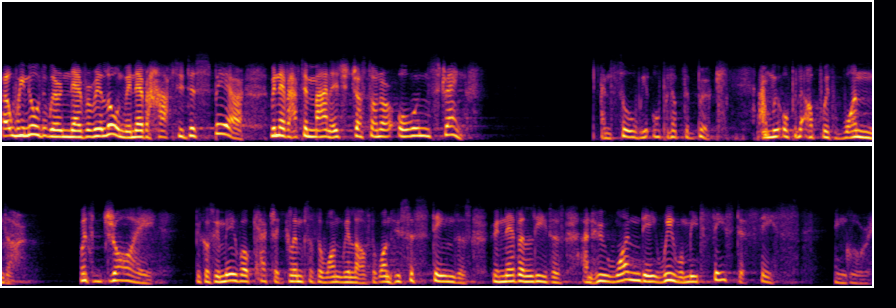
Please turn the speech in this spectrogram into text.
Uh, we know that we're never alone. We never have to despair. We never have to manage just on our own strength. And so we open up the book and we open it up with wonder, with joy, because we may well catch a glimpse of the one we love, the one who sustains us, who never leaves us, and who one day we will meet face to face in glory.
